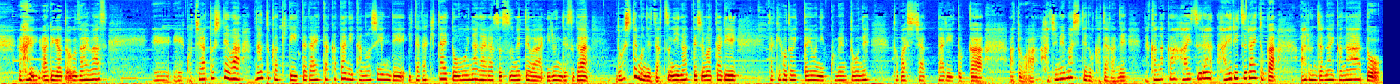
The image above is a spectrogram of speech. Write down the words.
はいありがとうございます。えー、こちらとしては何とか来ていただいた方に楽しんでいただきたいと思いながら進めてはいるんですがどうしてもね雑になってしまったり先ほど言ったようにコメントをね飛ばしちゃったりとかあとは初めましての方がねなかなか入りづら入りづらいとかあるんじゃないかなと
